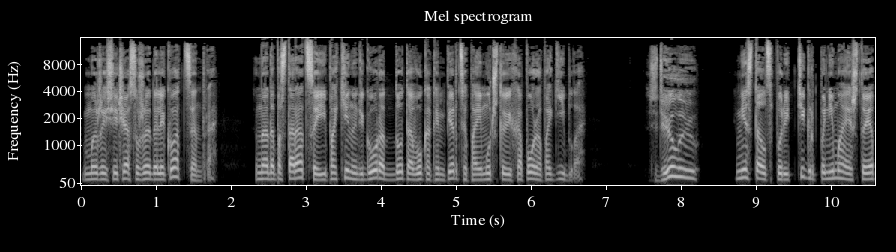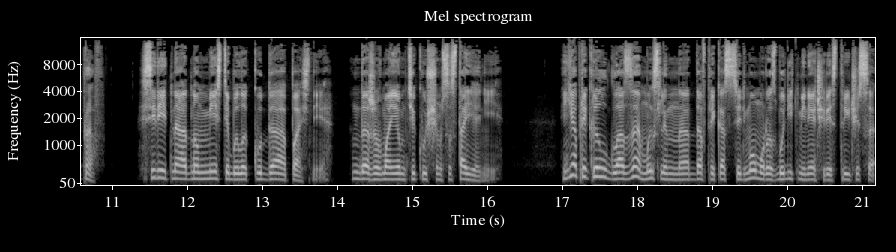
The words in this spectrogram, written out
Мы же сейчас уже далеко от центра. Надо постараться и покинуть город до того, как имперцы поймут, что их опора погибла». «Сделаю», — не стал спорить Тигр, понимая, что я прав. Сидеть на одном месте было куда опаснее, даже в моем текущем состоянии. Я прикрыл глаза, мысленно отдав приказ седьмому разбудить меня через три часа.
